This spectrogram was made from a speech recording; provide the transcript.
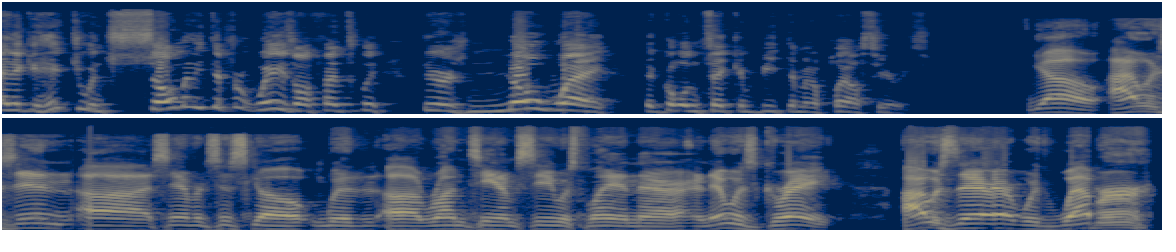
and it can hit you in so many different ways offensively. There is no way that Golden State can beat them in a playoff series. Yo, I was in uh, San Francisco with uh, Run TMC was playing there, and it was great. I was there with Webber.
